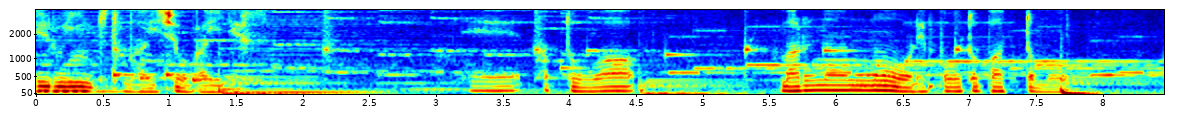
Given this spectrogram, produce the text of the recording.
ゲルインキとの相性がいいです。であとはマルナンのレポートパッドも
